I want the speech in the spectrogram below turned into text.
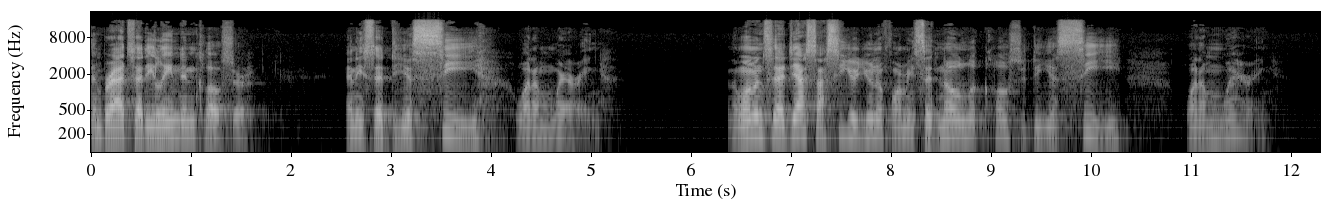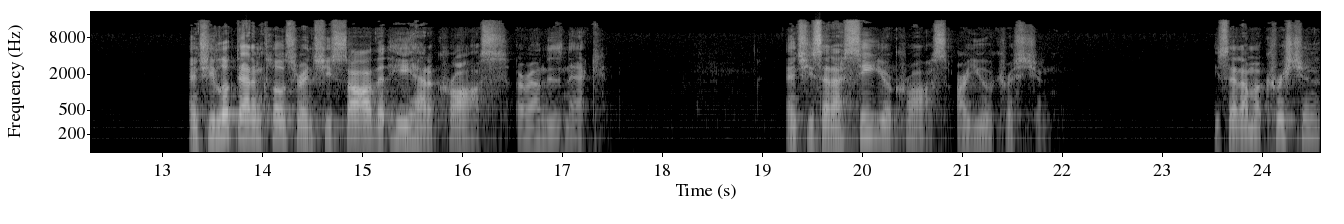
And Brad said he leaned in closer and he said, Do you see what I'm wearing? And the woman said, Yes, I see your uniform. He said, No, look closer. Do you see what I'm wearing? And she looked at him closer and she saw that he had a cross around his neck. And she said, I see your cross. Are you a Christian? He said, I'm a Christian.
